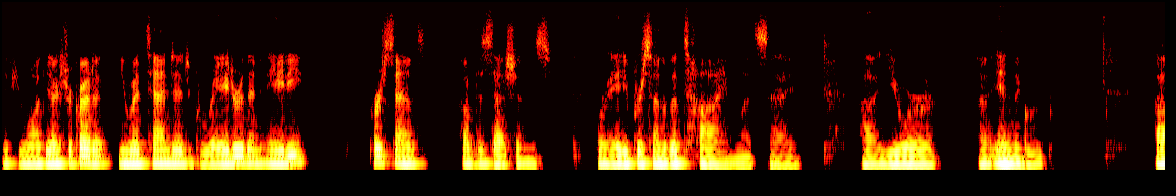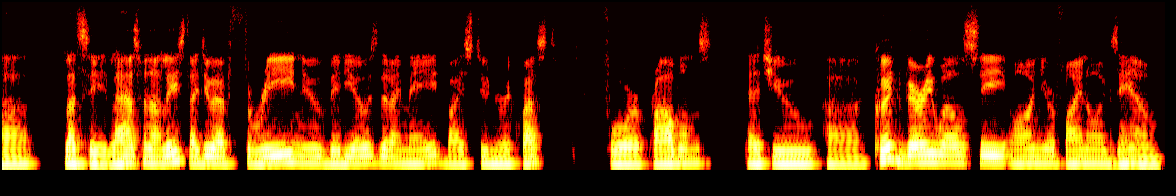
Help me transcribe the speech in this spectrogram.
if you want the extra credit, you attended greater than 80% of the sessions or 80% of the time, let's say, uh, you were uh, in the group. Uh, let's see, last but not least, I do have three new videos that I made by student request for problems that you uh, could very well see on your final exam.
